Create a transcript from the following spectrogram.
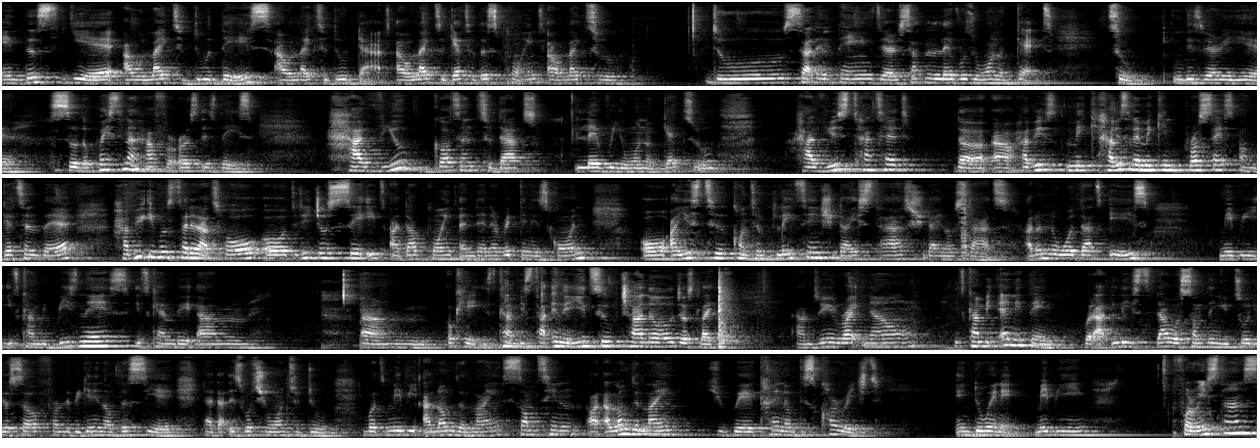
in this year i would like to do this i would like to do that. I would like to get to this point i would like to do certain things there are certain levels we want to get to in this very year. So the question i have for us is this. Have you gotten to that level you want to get to? Have you started the uh, have you make have you started making process on getting there? Have you even started at all or did you just say it at that point and then everything is gone? Or are you still contemplating should i start should i not start? I don't know what that is. Maybe it can be business it can be um um okay it can be starting a youtube channel just like i'm doing right now it can be anything, but at least that was something you told yourself from the beginning of this year that that is what you want to do. But maybe along the line, something along the line, you were kind of discouraged in doing it. Maybe, for instance,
